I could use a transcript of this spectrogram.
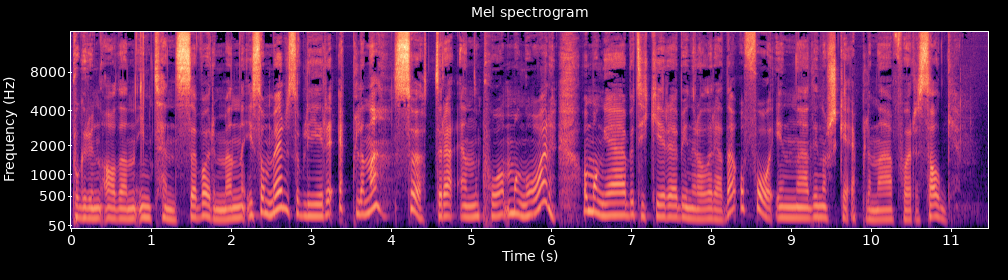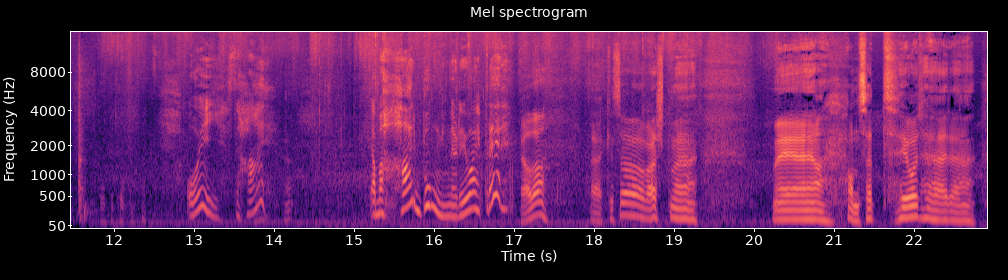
Pga. den intense varmen i sommer, så blir eplene søtere enn på mange år. Og mange butikker begynner allerede å få inn de norske eplene for salg. Oi, se her. Ja, men her bugner det jo epler. Ja da. Det er ikke så verst med, med ansett i år. Det er eh,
